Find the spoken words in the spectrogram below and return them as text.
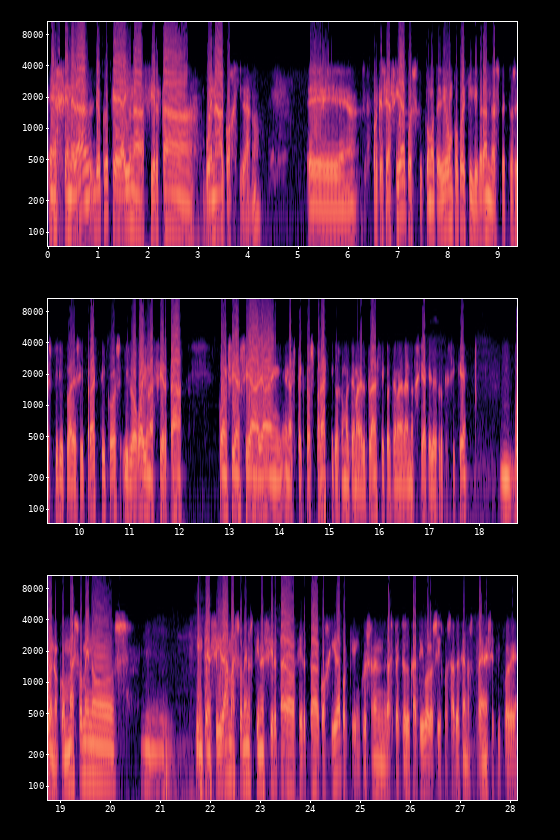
en general, yo creo que hay una cierta buena acogida, ¿no? Eh, porque se hacía, pues como te digo, un poco equilibrando aspectos espirituales y prácticos y luego hay una cierta conciencia ya en, aspectos prácticos como el tema del plástico, el tema de la energía, que yo creo que sí que, bueno, con más o menos mm, intensidad, más o menos tienen cierta, cierta acogida, porque incluso en el aspecto educativo los hijos a veces nos traen ese tipo de,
